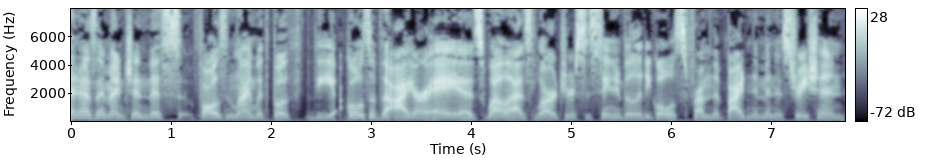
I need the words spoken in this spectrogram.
And as I mentioned, this falls in line with both the goals of the IRA as well as larger sustainability goals from the Biden administration.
